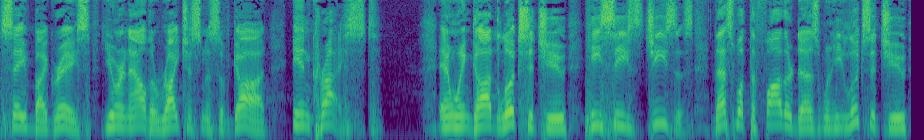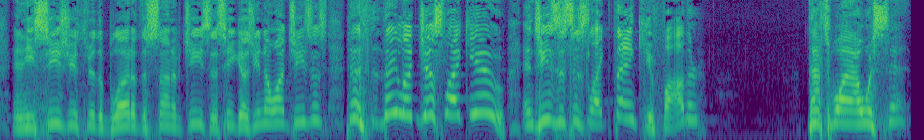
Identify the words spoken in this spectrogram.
saved by grace. You are now the righteousness of God in Christ. And when God looks at you, he sees Jesus. That's what the Father does when he looks at you and he sees you through the blood of the Son of Jesus. He goes, You know what, Jesus? They look just like you. And Jesus is like, Thank you, Father. That's why I was sent.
